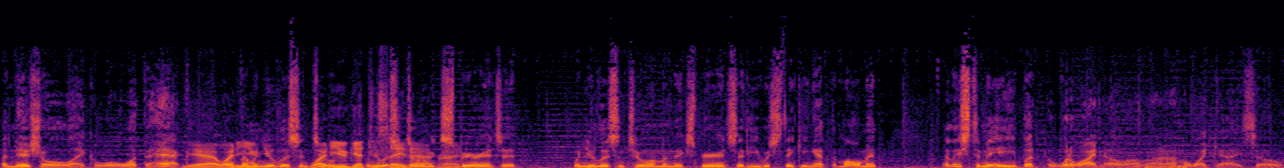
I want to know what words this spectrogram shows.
initial, like, well, what the heck? Yeah, why well, do then you, when you listen to why do you get when to you listen to that? him experience right. it, when you listen to him and the experience that he was thinking at the moment, at least to me. But what do I know? I'm, I'm a white guy, so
